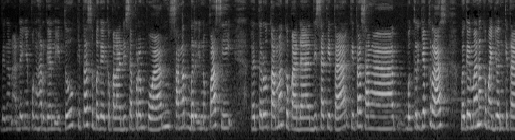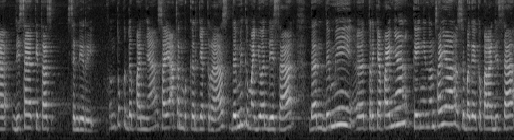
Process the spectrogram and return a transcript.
Dengan adanya penghargaan itu, kita sebagai kepala desa perempuan sangat berinovasi, eh, terutama kepada desa kita. Kita sangat bekerja keras bagaimana kemajuan kita desa kita sendiri. Untuk ke depannya, saya akan bekerja keras demi kemajuan desa dan demi e, tercapainya keinginan saya sebagai kepala desa,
